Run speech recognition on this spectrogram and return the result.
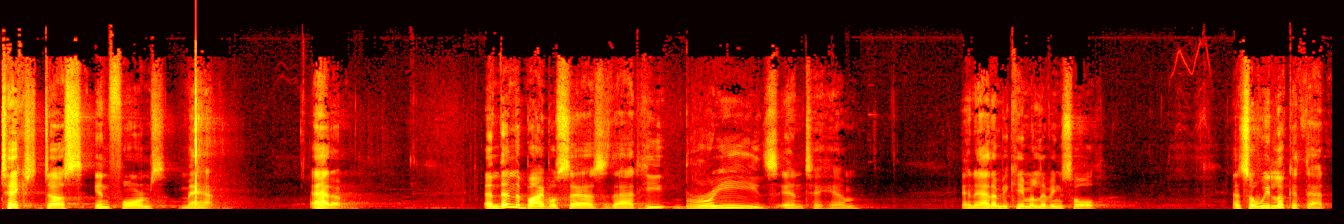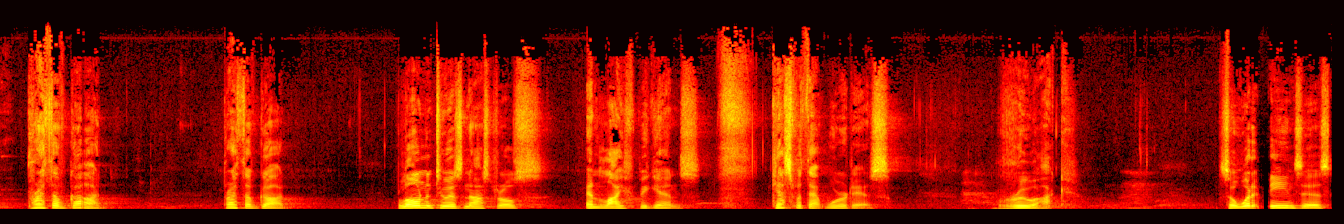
takes dust, informs man, Adam. And then the Bible says that he breathes into him, and Adam became a living soul. And so we look at that breath of God, breath of God, blown into his nostrils, and life begins. Guess what that word is? Ruach. So, what it means is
